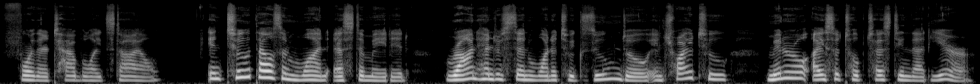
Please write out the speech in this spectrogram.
for their tabloid style. In 2001, estimated, Ron Henderson wanted to exhume Doe and try to mineral isotope testing that year.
